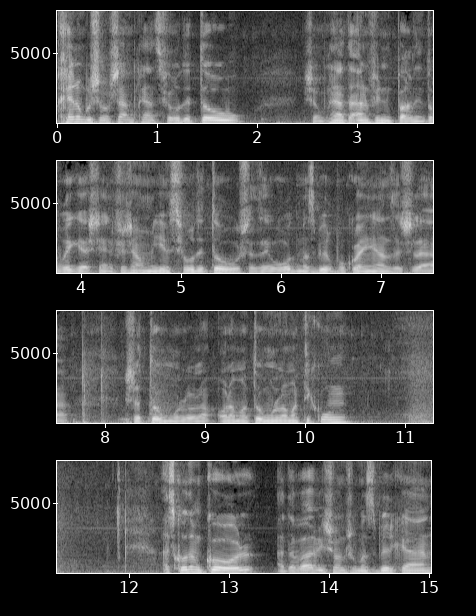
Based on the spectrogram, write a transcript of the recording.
וכן הוא בשורשם מבחינת ספירות דתוהו, שמבחינת אנפין פרדין. טוב רגע, שנייה, לפני שאנחנו מגיעים לספירות דתוהו, שזה הוא עוד מסביר פה כל העניין הזה של, ה, של התוהו מול עולם התוהו מול עולם התיקון. אז קודם כל, הדבר הראשון שהוא מסביר כאן,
